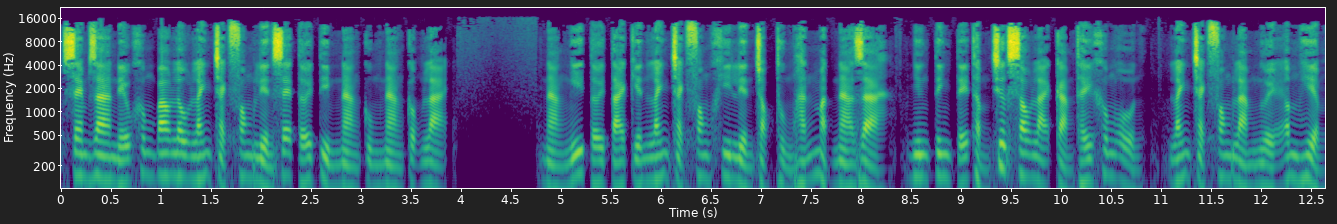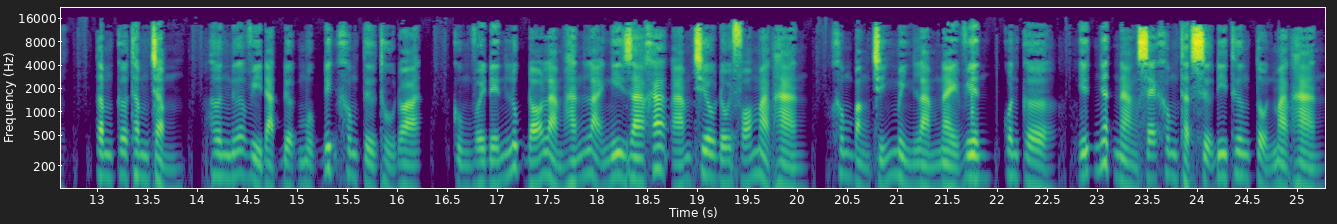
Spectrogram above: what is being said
xem ra nếu không bao lâu lanh trạch phong liền sẽ tới tìm nàng cùng nàng cộng lại. Nàng nghĩ tới tái kiến lãnh trạch phong khi liền chọc thủng hắn mặt nà giả, nhưng tinh tế thẩm trước sau lại cảm thấy không ổn, lãnh trạch phong làm người âm hiểm, tâm cơ thâm trầm, hơn nữa vì đạt được mục đích không từ thủ đoạn, cùng với đến lúc đó làm hắn lại nghĩ ra khác ám chiêu đối phó Mạc Hàn, không bằng chính mình làm này viên, quân cờ, ít nhất nàng sẽ không thật sự đi thương tổn Mạc Hàn.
